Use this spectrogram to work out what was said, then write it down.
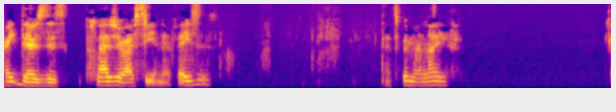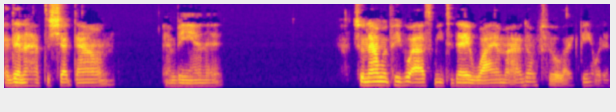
right, there's this pleasure I see in their faces. That's been my life. And then I have to shut down and be in it. So now when people ask me today, why am I, I don't feel like being with anyone.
